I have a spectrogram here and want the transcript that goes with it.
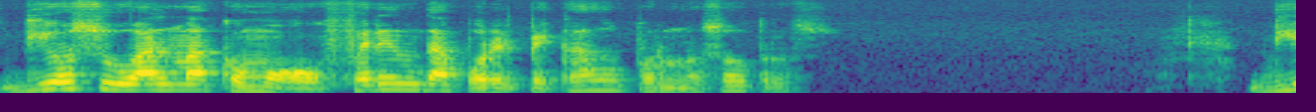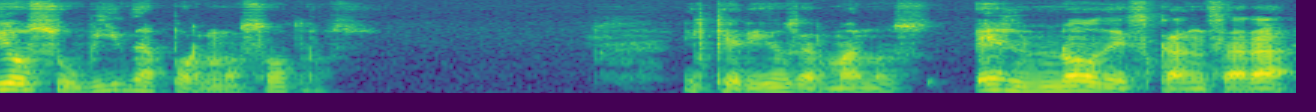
dio su alma como ofrenda por el pecado por nosotros, dio su vida por nosotros. Y queridos hermanos, él no descansará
